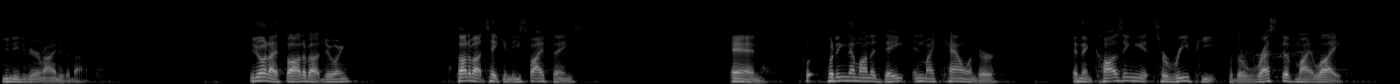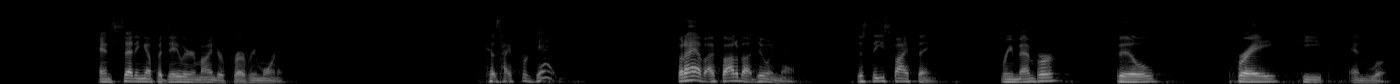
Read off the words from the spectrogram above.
you need to be reminded about. You know what I thought about doing? I thought about taking these five things and putting them on a date in my calendar and then causing it to repeat for the rest of my life and setting up a daily reminder for every morning. Because I forget. But I have, I've thought about doing that. Just these five things remember, build, pray, keep, and look.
